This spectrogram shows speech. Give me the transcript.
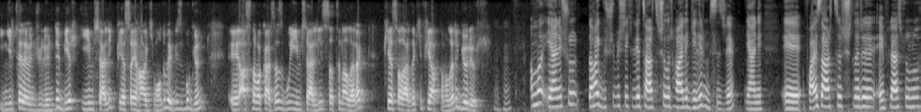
İngiltere öncülüğünde bir iyimserlik piyasaya hakim oldu ve biz bugün e, aslına bakarsanız bu iyimserliği satın alarak piyasalardaki fiyatlamaları görüyoruz. Ama yani şu daha güçlü bir şekilde tartışılır hale gelir mi sizce? Yani e, faiz artışları enflasyonu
